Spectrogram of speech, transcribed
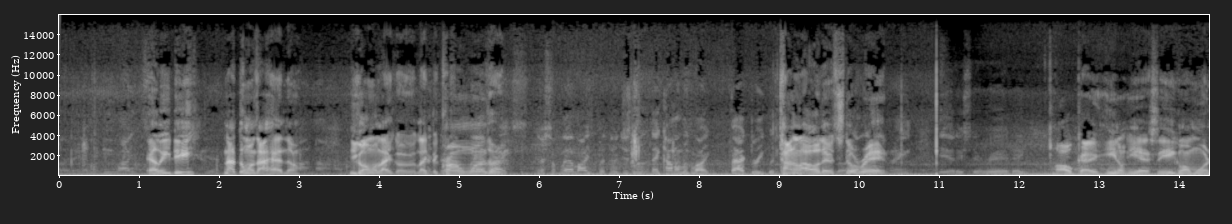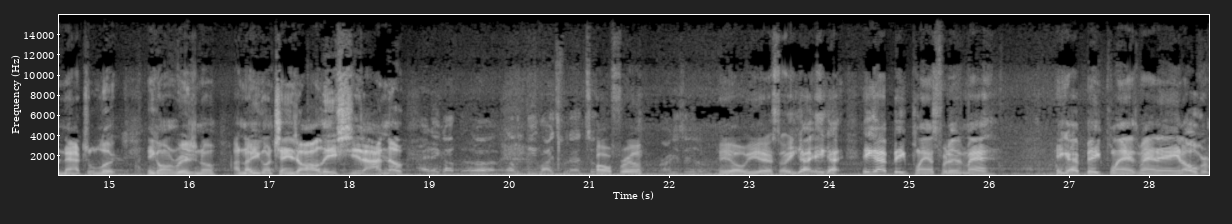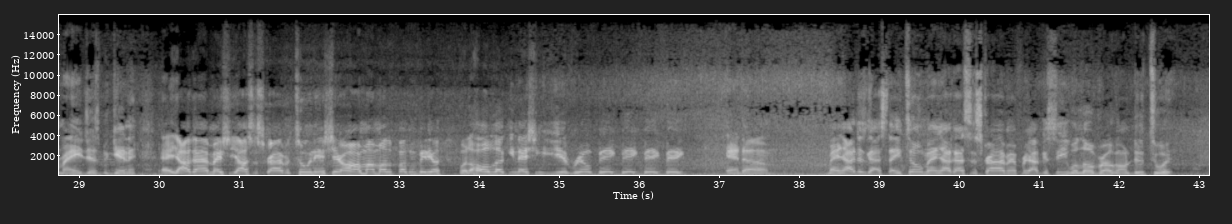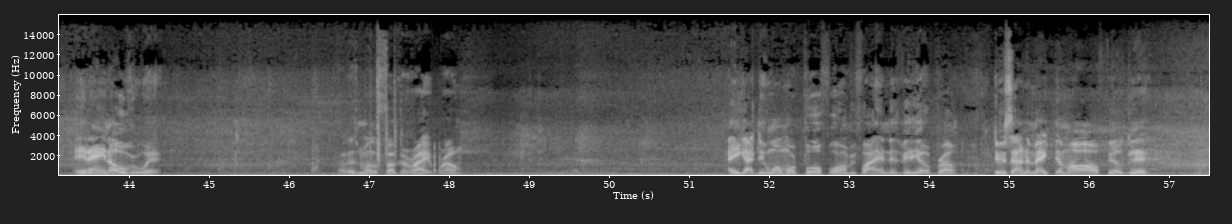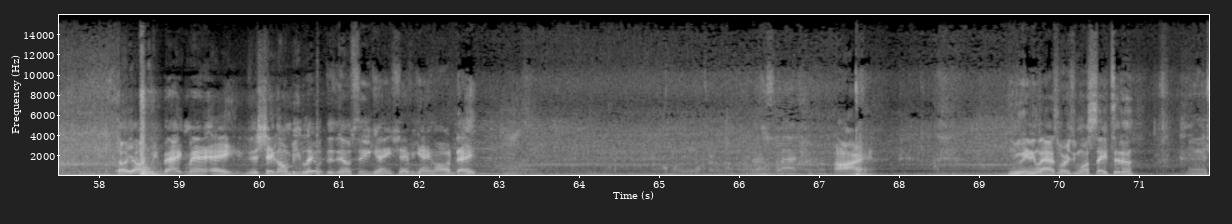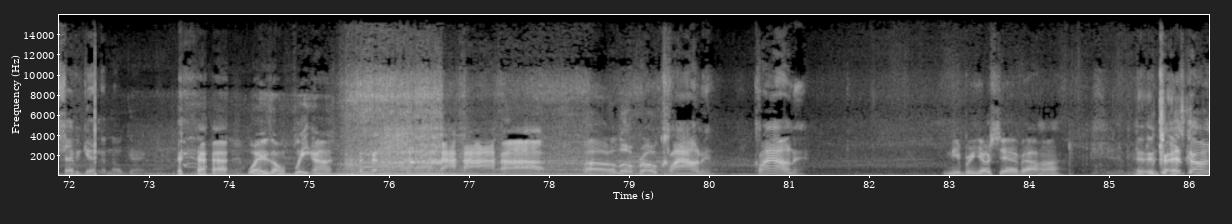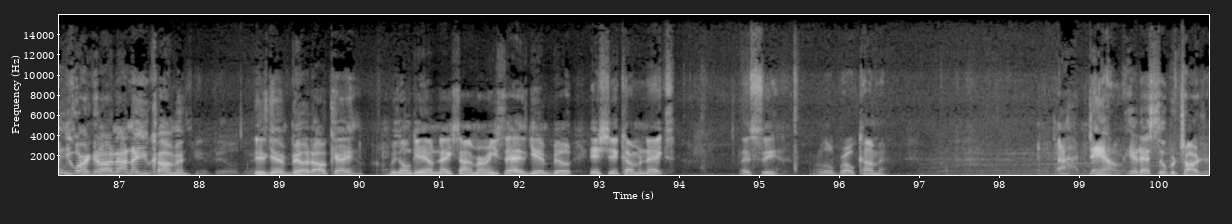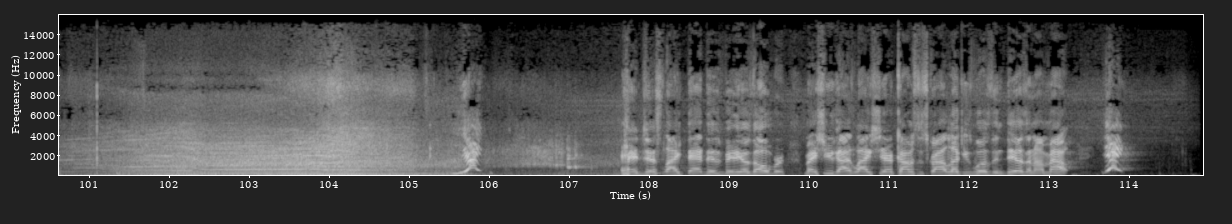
LED lights. LED? Not the ones I had though. Nah, nah. You going with like uh, like the chrome ones LED or? lights. There's some LED lights, but they're just look, they kind of look like factory, but Kinda like- oh, they're still LED red. Ring. Yeah, they still red. They Oh, okay. He don't. Yeah. See, he going more natural look. He going original. I know you're gonna change all this shit. I know. Hey, they got the uh, LED lights for that too. Oh, for real? bright as hell. Hell yeah. So he got he got he got big plans for this man. He got big plans, man. It ain't over, man. He just beginning. Hey, y'all gotta make sure y'all subscribe and tune in, share all my motherfucking videos for the whole Lucky Nation can get real big, big, big, big. And um, man, y'all just gotta stay tuned, man. Y'all gotta subscribe, man, for y'all can see what little bro gonna do to it. It ain't over with. Oh, this motherfucker right, bro. Hey, you gotta do one more pull for him before I end this video, bro. Do something to make them all feel good. Told y'all we back, man. Hey, this shit gonna be lit with this MC gang, Chevy gang all day. All right. You any last words you want to say to them? Man, Chevy gang or no gang, man. Waves on fleet, huh? oh, little bro clowning. Clowning. You need to bring your Chev out, huh? Yeah, It- it's coming. You working on it. I know you coming. It's getting built. Okay. we going to get him next time. Remember, he said it's getting built. His shit coming next. Let's see. Our little bro coming. God damn. Hear that supercharger. Yike! And just like that, this video is over. Make sure you guys like, share, comment, subscribe. Lucky's Wheels and Deals, and I'm out.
